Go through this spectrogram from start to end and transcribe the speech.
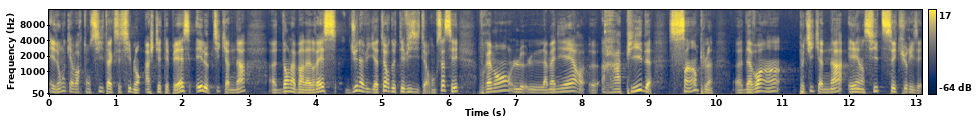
et donc avoir ton site accessible en HTTPS et le petit cadenas euh, dans la barre d'adresse du navigateur de tes visiteurs. Donc ça c'est vraiment la manière euh, rapide, simple euh, d'avoir un petit cadenas et un site sécurisé.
